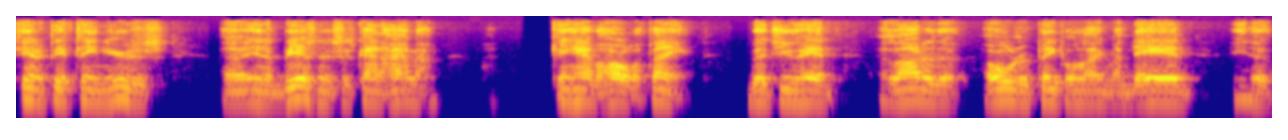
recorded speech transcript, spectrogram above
10 or 15 years uh, in a business, it's kind of have a, can't have a Hall of Fame. But you had a lot of the older people like my dad, you know,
